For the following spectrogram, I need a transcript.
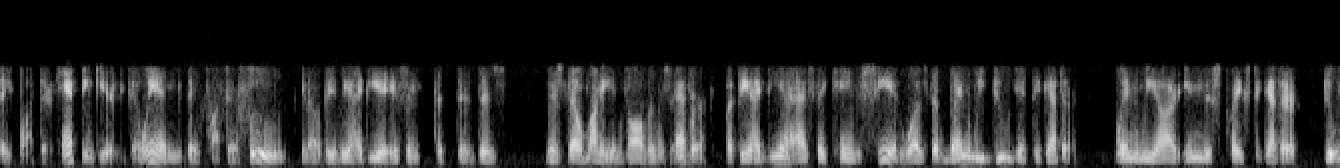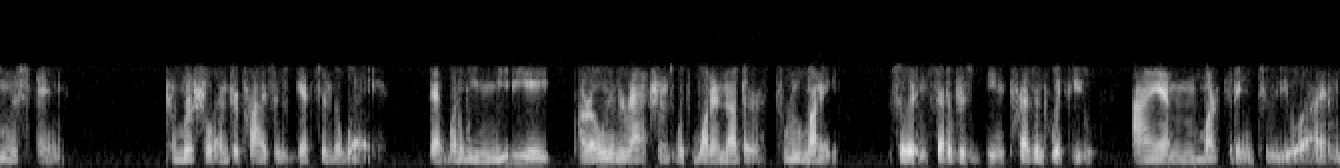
they bought their camping gear to go in. They bought their food. You know, the, the idea isn't that there's no money involved in this ever. But the idea as they came to see it was that when we do get together, when we are in this place together doing this thing, commercial enterprises gets in the way. That when we mediate our own interactions with one another through money, so that instead of just being present with you, I am marketing to you, or I am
